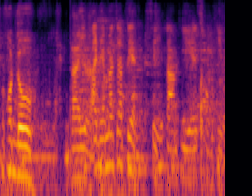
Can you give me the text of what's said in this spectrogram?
ทุกคนดูได้อยู่อันเนี้ยมันจะเปลี่ยนสีตาม pH ของผิว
